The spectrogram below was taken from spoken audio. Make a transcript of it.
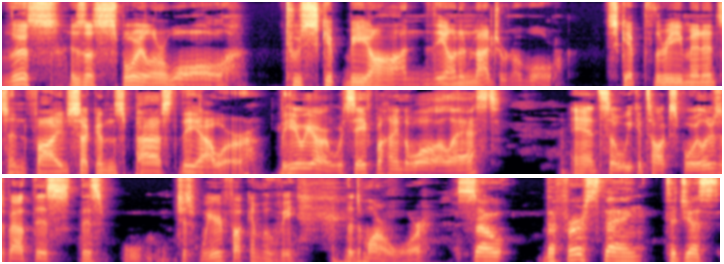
This is a spoiler wall. To skip beyond the unimaginable. Skip three minutes and five seconds past the hour. But here we are. We're safe behind the wall at last, and so we could talk spoilers about this this just weird fucking movie, The Tomorrow War. So the first thing to just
